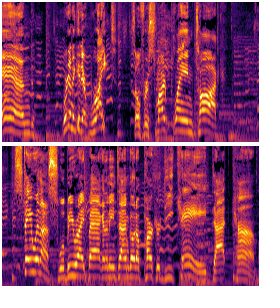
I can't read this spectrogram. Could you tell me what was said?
And we're going to get it right. So for Smart Plain Talk, Stay with us. We'll be right back. In the meantime, go to parkerdk.com.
